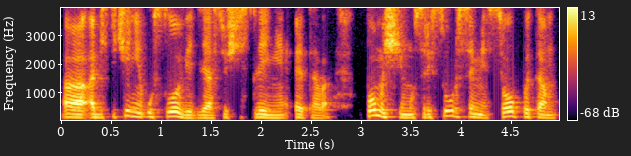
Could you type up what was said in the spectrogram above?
а, обеспечение условий для осуществления этого, помощь ему с ресурсами, с опытом,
